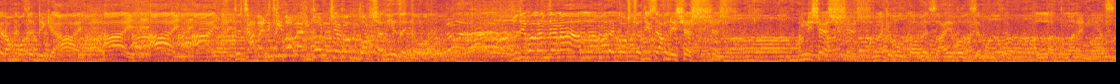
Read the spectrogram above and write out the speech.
আপনাকে রহমতের দিকে আয় আয় আয় আয়। তো যাবেন কীভাবে? ধৈর্য এবং বর্ষা নিয়ে যাইতে হবে। যদি বলেন যে না, আল্লাহ আমারে কষ্ট দিছে, আপনি শেষ। আপনি শেষ। আপনাকে বলতে হবে, যাই হোক, যেমন হোক, আল্লাহ তোমারে নিয়ে আসি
